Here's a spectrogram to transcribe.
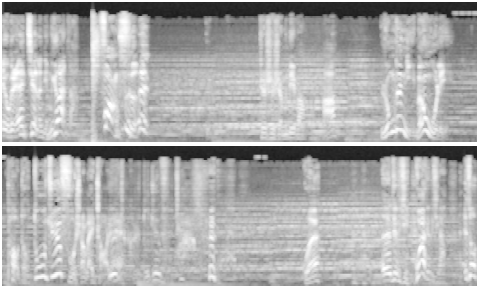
有个人进了你们院子，放肆！这是什么地方啊？容得你们无礼，跑到督军府上来找人？这可是督军府，哼！滚！呃，对不起，滚！对不起啊，走。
